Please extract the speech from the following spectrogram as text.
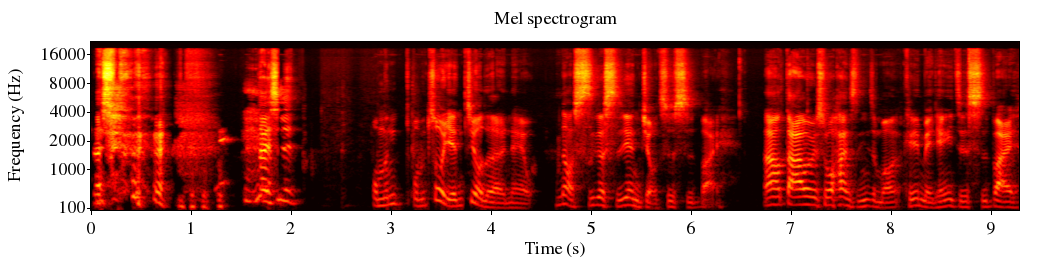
但是 但是我们我们做研究的人呢，那种十个实验九次失败，然后大家会说汉斯你怎么可以每天一直失败，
